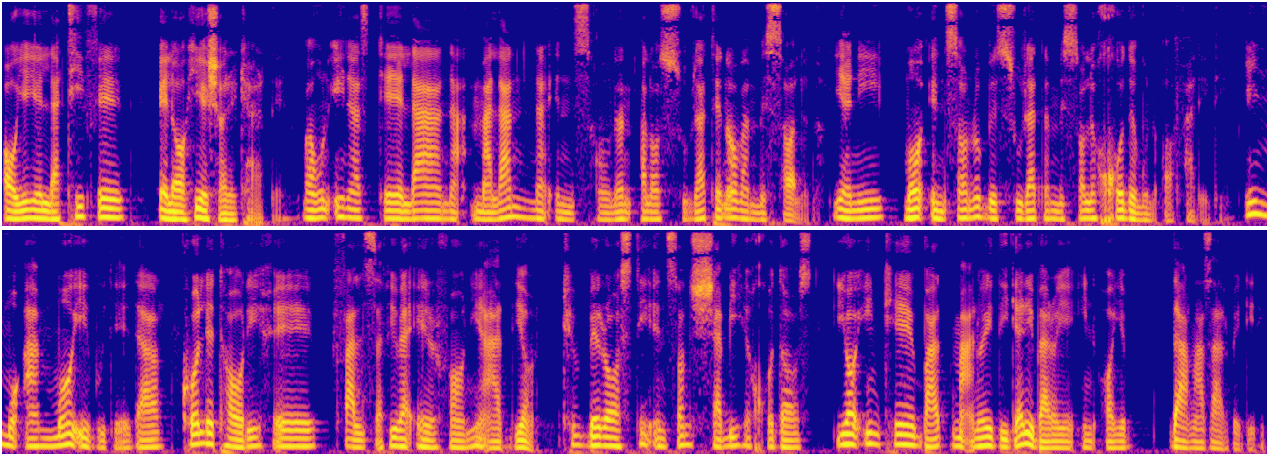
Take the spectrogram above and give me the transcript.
آیه لطیف الهی اشاره کرده. و اون این است که لا نعملن انسانا علی صورتنا و مثالنا. یعنی ما انسان رو به صورت و مثال خودمون آفریدیم. این معمایی بوده در کل تاریخ فلسفی و عرفانی ادیان که به راستی انسان شبیه خداست. یا اینکه باید معنای دیگری برای این آیه در نظر بگیریم.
